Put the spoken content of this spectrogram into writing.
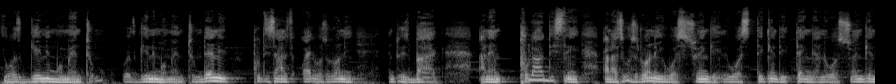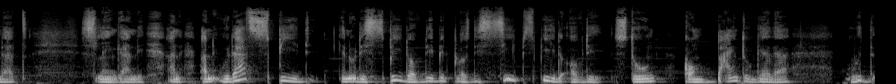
He was gaining momentum. He was gaining momentum. Then he put his hands while he was running into his bag and then pulled out this thing. And as he was running, he was swinging. He was taking the thing and he was swinging that sling. And, and, and with that speed, you know, the speed of David plus the speed of the stone combined together with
